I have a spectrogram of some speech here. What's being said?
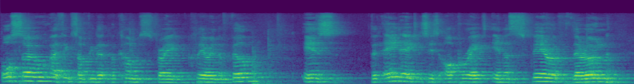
Also, I think something that becomes very clear in the film is that aid agencies operate in a sphere of their own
